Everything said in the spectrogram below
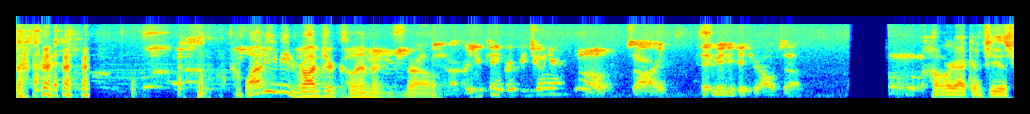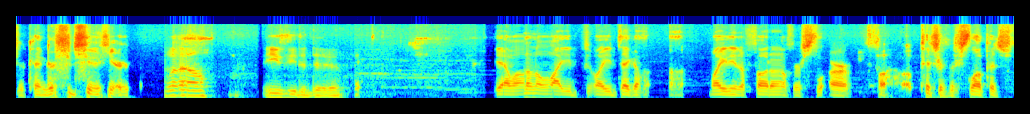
Why do you need Roger Clemens, though? Are you Ken Griffey Jr.? No. Sorry, didn't mean to get your hopes up. Homer got confused for Ken Griffey Jr. Well, easy to do. Yeah, well, I don't know why you why you take a uh, why you need a photo for sl- or pho- a picture for slow pitch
